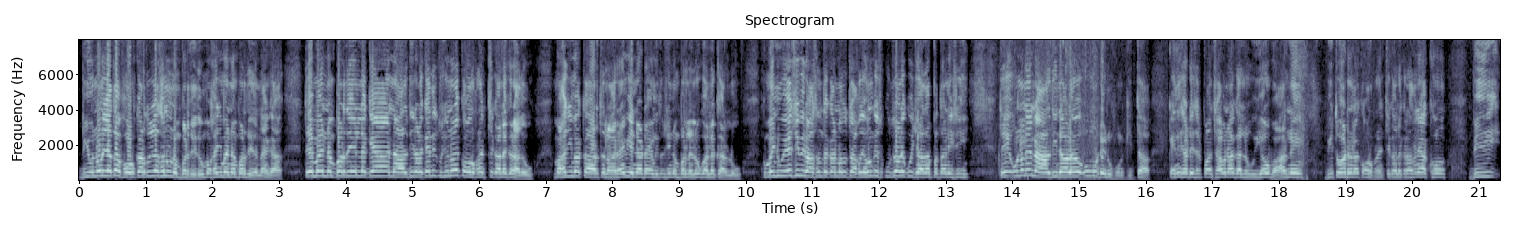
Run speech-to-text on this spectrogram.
ਵੀ ਉਹਨਾਂ ਨੂੰ ਜਾਂ ਤਾਂ ਫੋਨ ਕਰ ਦਿਓ ਜਾਂ ਸਾਨੂੰ ਨੰਬਰ ਦੇ ਦਿਓ। ਮੈਂ ਕਿਹਾ ਜੀ, ਮੈਂ ਨੰਬਰ ਦੇ ਦਿੰਦਾ ਹੈਗਾ। ਤੇ ਮੈਂ ਨੰਬਰ ਦੇਣ ਲੱਗਿਆ, ਨਾਲ ਦੀ ਨਾਲ ਕਹਿੰਦੀ ਤੁਸੀਂ ਉਹਨਾਂ ਨਾਲ ਕਾਨਫਰੰਸ 'ਚ ਗੱਲ ਕਰਾ ਦਿਓ। ਮੈਂ ਕਿਹਾ ਜੀ, ਮੈਂ ਕਾਰ ਚਲਾ ਰਿਹਾ ਵੀ ਇੰਨਾ ਟਾਈਮ ਨਹੀਂ, ਤੁਸੀਂ ਨੰਬਰ ਲੈ ਲਓ, ਗੱਲ ਕਰ ਲਓ। ਮੈਨੂੰ ਇਹ ਸੀ ਵੀ ਰਾਸ਼ਨ ਦੁਕਾਨਾਂ ਤੋਂ ਚੱਕਦੇ ਹੋਣਗੇ, ਸਕੂਲਾਂ ਵਾਲੇ ਕੋਈ ਜ਼ਿਆਦਾ ਪਤਾ ਨਹੀਂ ਸੀ। ਤੇ ਉਹਨਾਂ ਨੇ ਨਾਲ ਦੀ ਨਾਲ ਉਹ ਮੁੰਡੇ ਨੂੰ ਫੋਨ ਕੀਤਾ। ਕਹਿੰਦੀ ਸਾਡੇ ਸਰਪੰਚ ਸਾਹਿਬ ਨਾਲ ਗੱਲ ਹੋਈ ਆ, ਉਹ ਬਾਹਰ ਨੇ, ਵੀ ਤੁਹਾਡੇ ਨਾਲ ਕਾਨਫਰੰਸ 'ਚ ਗੱਲ ਕਰਾ ਦਿੰਦੇ ਆਖੋ, ਵੀ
